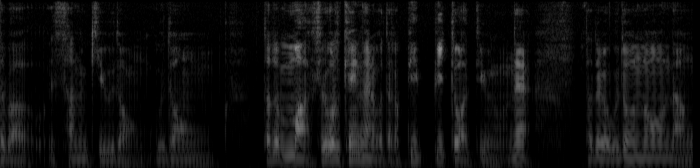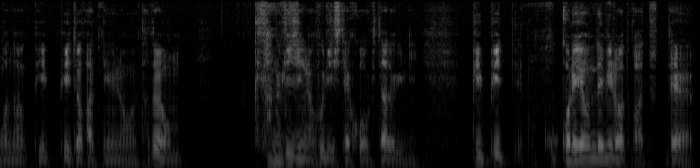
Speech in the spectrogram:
えば讃岐うどんうどん例えばまあそれこそ県外の方がピッピとかっていうのをね例えばうどんの南語のピッピとかっていうのを例えば讃岐人のふりしてこう来た時にピッピってこれ読んでみろとかっつって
